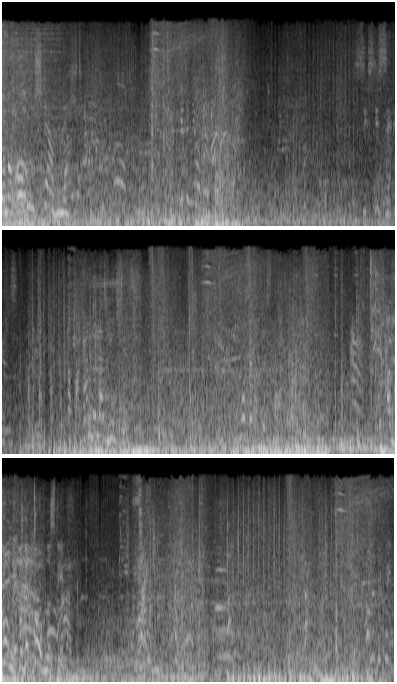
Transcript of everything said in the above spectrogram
Gel, Domahon! Sterben nicht. Giving you a little extra. 60 seconds remaining. Apagando las luces. More better this time. Огонь по готовности! Behind you. Follow the creep.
